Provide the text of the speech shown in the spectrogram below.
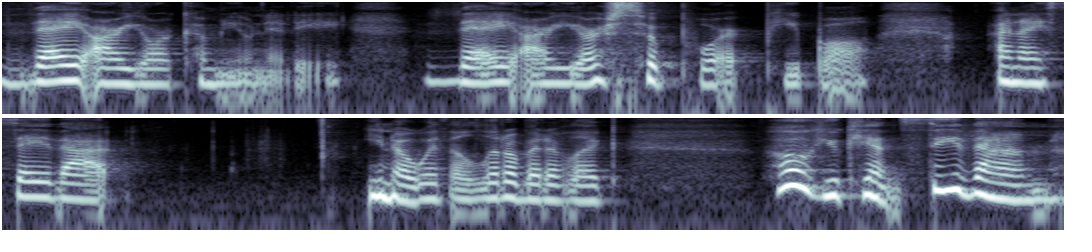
They are your community, they are your support people. And I say that, you know, with a little bit of like, oh, you can't see them,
